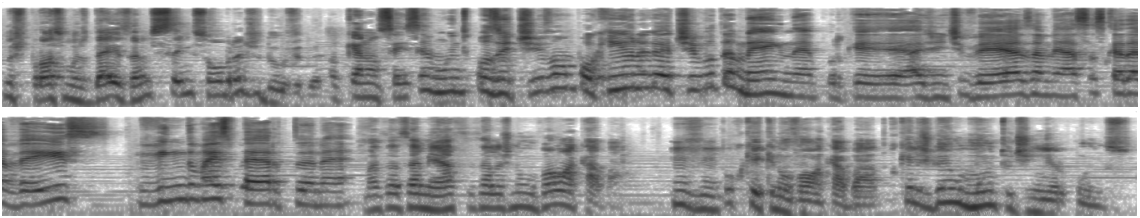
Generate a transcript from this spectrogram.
nos próximos 10 anos, sem sombra de dúvida. O que eu não sei se é muito positivo ou um pouquinho negativo também, né? Porque a gente vê as ameaças cada vez vindo mais perto, né? Mas as ameaças, elas não vão acabar. Uhum. Por que, que não vão acabar? Porque eles ganham muito dinheiro com isso.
